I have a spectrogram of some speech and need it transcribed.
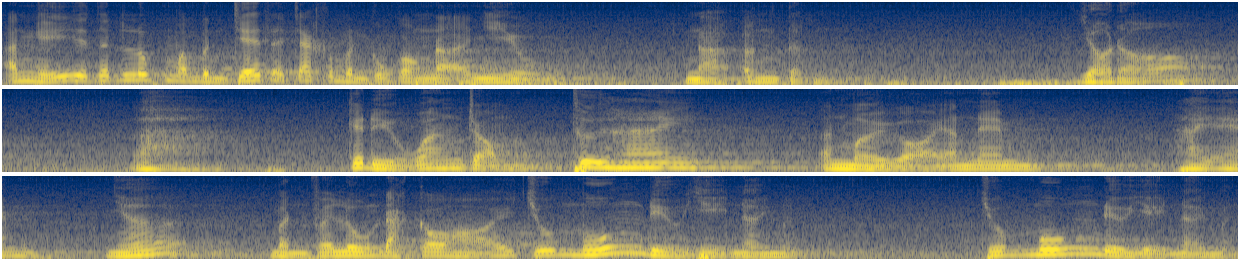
anh nghĩ đến lúc mà mình chết chắc mình cũng còn nợ nhiều nợ ân tình. Do đó à, cái điều quan trọng thứ hai anh mời gọi anh em hai em nhớ mình phải luôn đặt câu hỏi chúa muốn điều gì nơi mình? Chúa muốn điều gì nơi mình?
